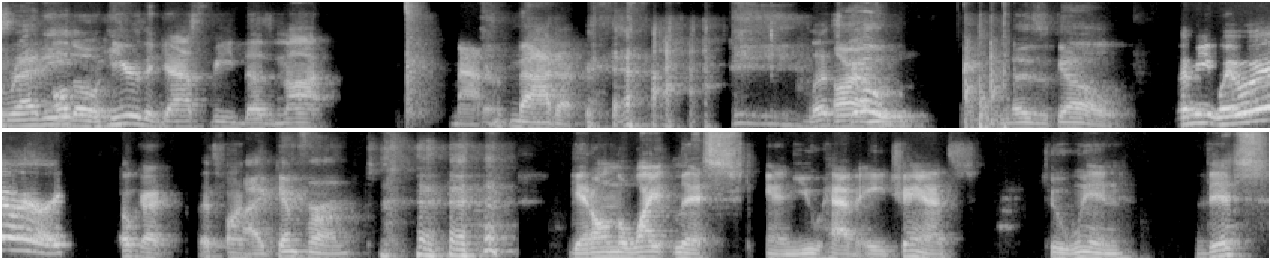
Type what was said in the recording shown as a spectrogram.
you ready? Although here the gas fee does not matter. matter. Let's All right, go. Let's go. Let me, wait, wait, wait, wait, wait. Okay, that's fine. I confirmed. Get on the white list and you have a chance to win this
